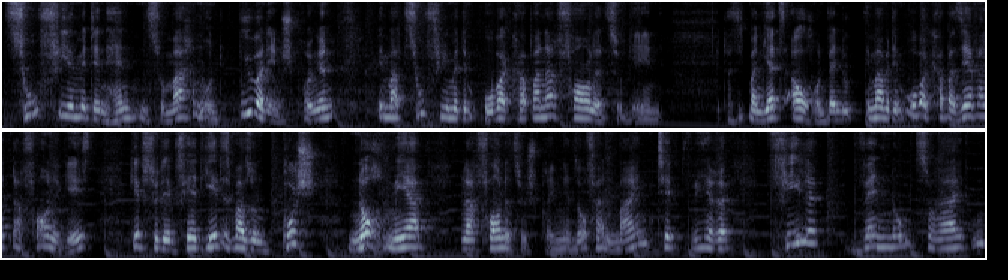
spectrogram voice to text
zu viel mit den Händen zu machen und über den Sprüngen immer zu viel mit dem Oberkörper nach vorne zu gehen. Das sieht man jetzt auch. Und wenn du immer mit dem Oberkörper sehr weit nach vorne gehst, gibst du dem Pferd jedes Mal so einen Push, noch mehr nach vorne zu springen. Insofern mein Tipp wäre, viele Wendungen zu reiten,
